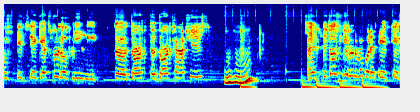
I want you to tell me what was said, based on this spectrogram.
of it. It gets rid of the the dark the dark patches. Mm-hmm. And it doesn't get rid of them, but it it, it,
